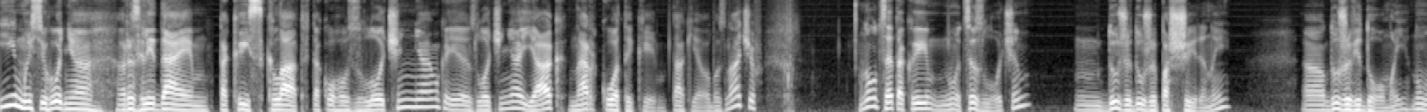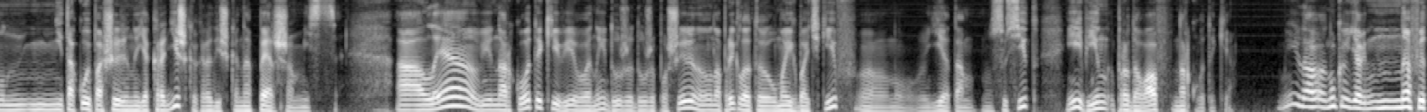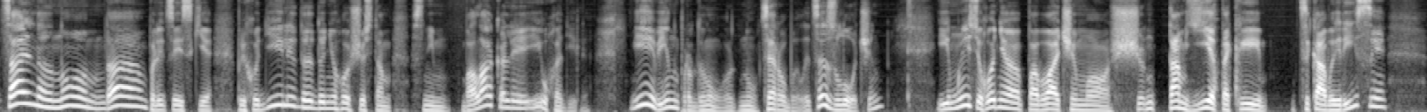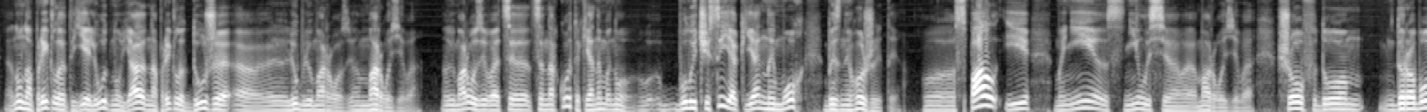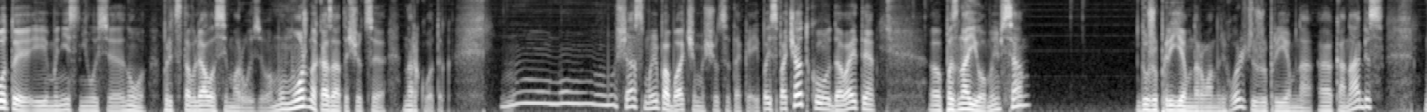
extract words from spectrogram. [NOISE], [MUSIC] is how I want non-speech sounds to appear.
І ми сьогодні розглядаємо такий склад такого злочиння, е, злочиння, як наркотики. Так я обозначив. Ну, це такий, ну, це злочин, дуже-дуже поширений, дуже відомий. Ну, не такий поширений, як крадіжка, крадіжка на першому місці. Але наркотики вони дуже-дуже поширені. Ну, наприклад, у моїх батьків е, ну, є там сусід, і він продавав наркотики. Да, ну, як неофіційно, но да, поліцейські приходили до, до нього, щось там з ним балакали і уходили. І він ну, ну, це робив. І це злочин. І ми сьогодні побачимо, що ну, там є такі цікаві ріси. Ну, наприклад, є люд, ну, я, наприклад, дуже е, люблю мороз, морозива. Ну, і морозиво це, це наркотик. Я не, ну, були часи, як я не мог без нього жити. Спав і мені снілося морозиво. Шов до, до роботи, і мені снілося, ну, представлялося морозиво. Можна казати, що це наркотик. Ну, зараз ми побачимо, що це таке. І спочатку давайте е, познайомимося. Дуже приємно, Роман Григорович, дуже приємно е, канабіс.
